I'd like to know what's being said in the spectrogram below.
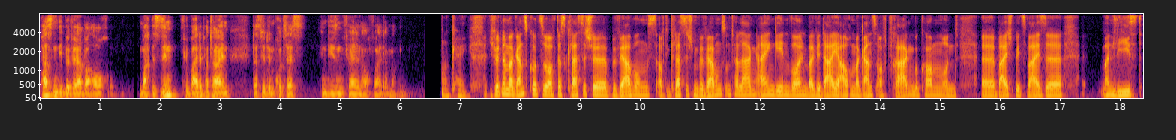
passen die Bewerber auch, macht es Sinn für beide Parteien, dass wir den Prozess in diesen Fällen auch weitermachen. Okay. Ich würde noch mal ganz kurz so auf das klassische Bewerbungs, auf die klassischen Bewerbungsunterlagen eingehen wollen, weil wir da ja auch immer ganz oft Fragen bekommen und äh, beispielsweise man liest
